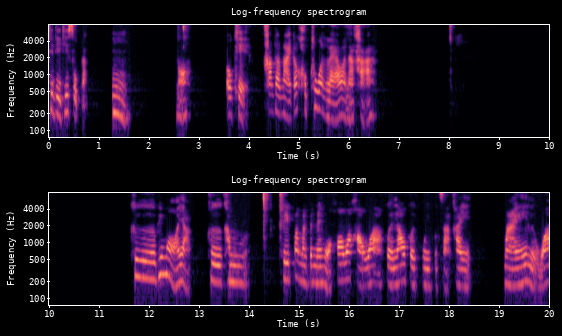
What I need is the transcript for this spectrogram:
ที่ดีที่สุดอะอืมเนาะโอเคคำทำนายก็ครบถ้วนแล้วอะนะคะ คือพี่หมออยากคือคำคลิปอะมันเป็นในหัวข้อว่าเขาว่าเคยเล่าเคยคุยปรึกษาใครไหมหรือว่า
